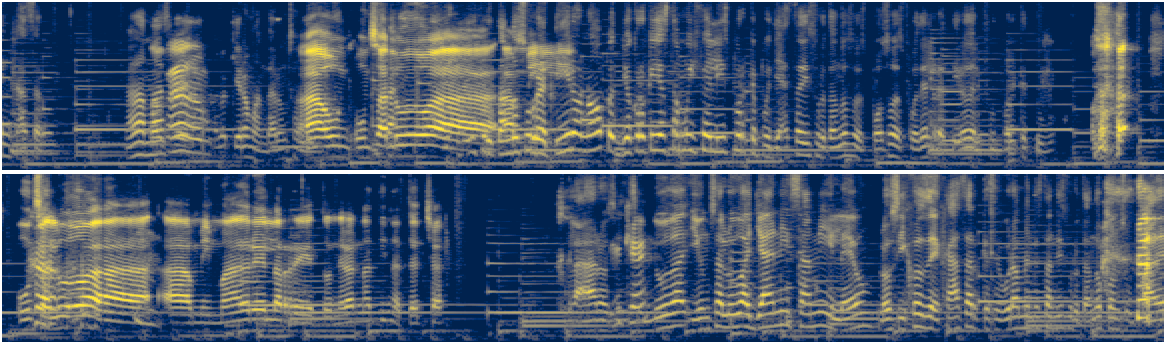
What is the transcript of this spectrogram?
Eden Hazard. Nada más, Ah. solo quiero mandar un saludo. Ah, un, un saludo Está a. disfrutando a su retiro, ¿no? Pues yo creo que ella está muy feliz porque pues ya está disfrutando a su esposo después del retiro del fútbol que tuvo. Un saludo a, a mi madre, la reggaetonera Nati Natacha. Claro, sí, sin duda. Y un saludo a Yanni, Sammy y Leo, los hijos de Hazard que seguramente están disfrutando con su padre.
